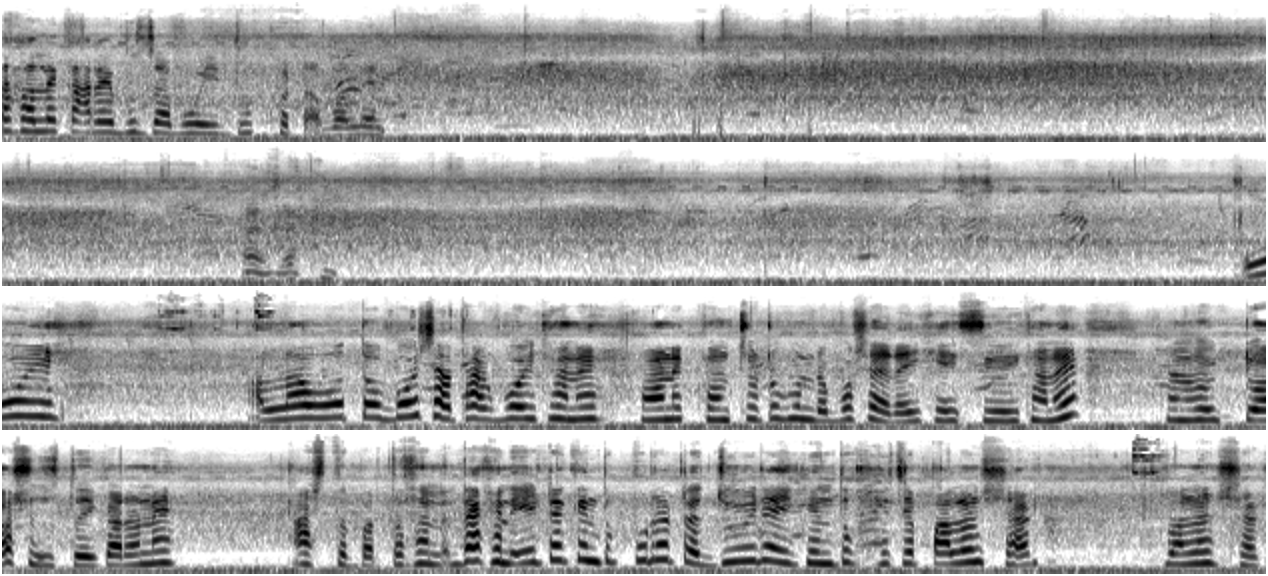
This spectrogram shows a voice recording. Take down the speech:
তাহলে কারে বুঝাবো এই দুঃখটা, বলেন? এই দেখেন। ওই আল্লাহ, ও তো বসা থাকব ওইখানে। অনেকক্ষণ ছোটো বোনটা বসায় রেখেছি ওইখানে। আমি একটু অসুস্থ এই কারণে আসতে পারতেছে না। দেখেন, এটা কিন্তু পুরোটা জুইরাই কিন্তু হয়েছে পালন শাক। পালন শাক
